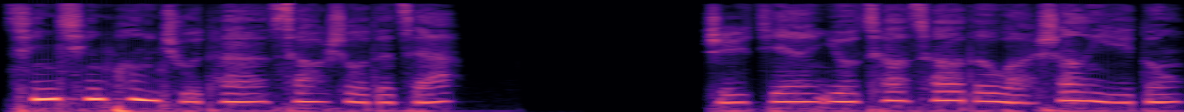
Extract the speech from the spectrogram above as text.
轻轻碰触他消瘦的颊。指尖又悄悄地往上移动，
